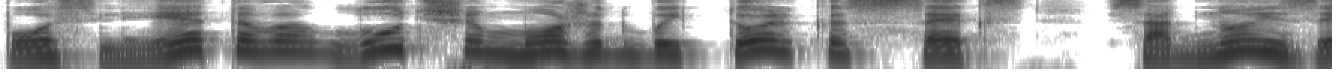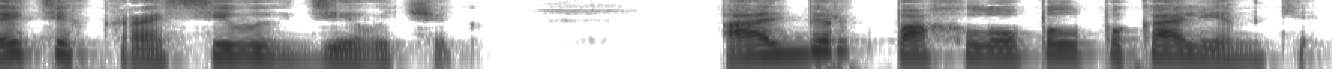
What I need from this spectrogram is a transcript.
после этого лучше может быть только секс – с одной из этих красивых девочек. Альберт похлопал по коленке,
